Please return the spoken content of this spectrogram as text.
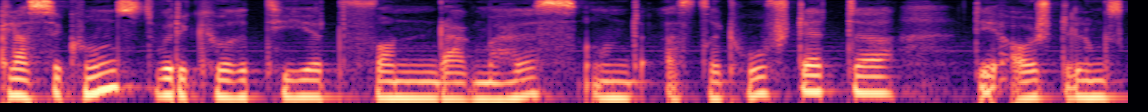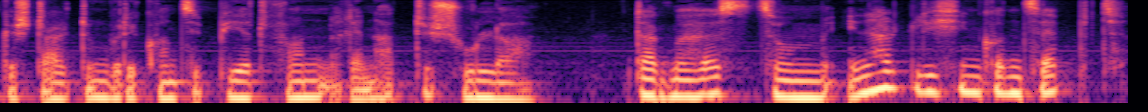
Klasse Kunst wurde kuratiert von Dagmar Höss und Astrid Hofstetter. Die Ausstellungsgestaltung wurde konzipiert von Renate Schuller. Dagmar Höss zum inhaltlichen Konzept.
